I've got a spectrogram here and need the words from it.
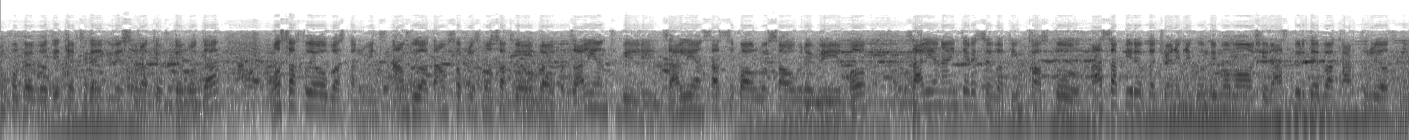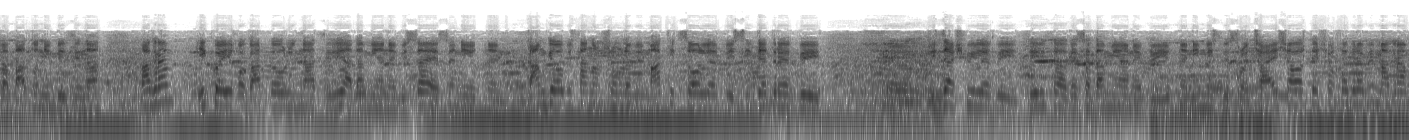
იმყოფებოდით ერთი და იგივე სურათი ხდებოდა მოსახლეობასთან ვინც ნამდვილად ამ სოფლის მოსახლეობა იყო ძალიან თბილი ძალიან სასიყვარულო საუბრები იყო. ძალიან აინტერესებდათ იმ ხალხს თუ რასაპირებდა ჩვენი გუნდი მომავალში, რას პირდება ქართული ოცნება ბატონი ბიზინა, მაგრამ იქვე იყო გარკვეული ნაწილი ადამიანებისა, ესენი იყვნენ გამგეობის თანამშრომლები, მათი ცოლები, სიდედრები, ვიძაშვილები, თვითონ ეს ადამიანები იყვნენ იმისთვის, რომ ჩაეშალათ ეს შეხვედრები, მაგრამ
